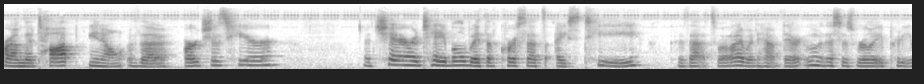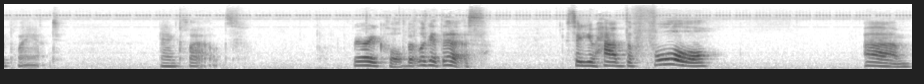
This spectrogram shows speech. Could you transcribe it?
from the top, you know, of the arches here. A chair, a table with, of course, that's iced tea because that's what I would have there. Ooh, this is really a pretty plant. And clouds. Very cool. But look at this. So you have the full um,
